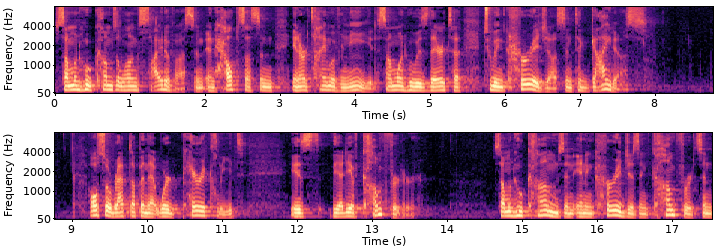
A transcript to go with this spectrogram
someone who comes alongside of us and, and helps us in, in our time of need, someone who is there to, to encourage us and to guide us. Also, wrapped up in that word paraclete is the idea of comforter someone who comes and, and encourages and comforts and,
